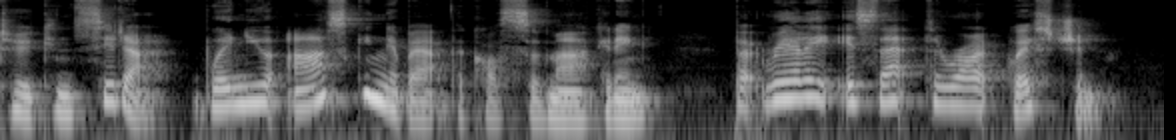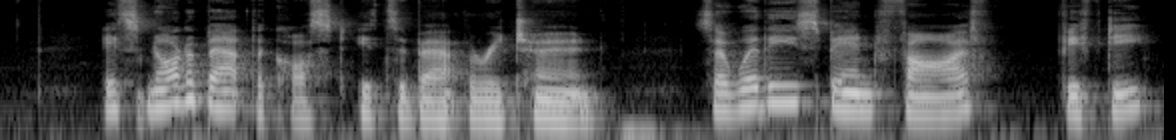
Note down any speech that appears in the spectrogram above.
to consider when you're asking about the costs of marketing, but really, is that the right question? It's not about the cost, it's about the return. So whether you spend 5, 50,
